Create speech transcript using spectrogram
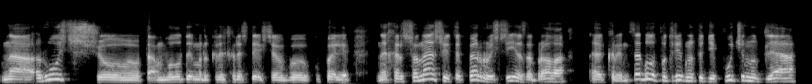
на Русь, що там Володимир хрестився в купелі Херсонесу, і тепер Росія забрала е, Крим. Це було потрібно тоді Путіну для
